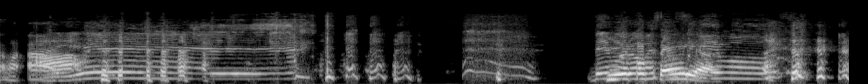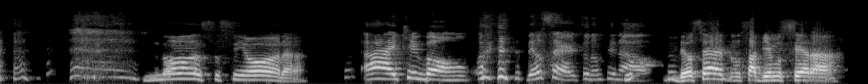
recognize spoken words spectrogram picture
Tá lá. Aê! Demorou, mas conseguimos! Nossa Senhora! Ai, que bom! Deu certo no final. Deu certo, não sabíamos se era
